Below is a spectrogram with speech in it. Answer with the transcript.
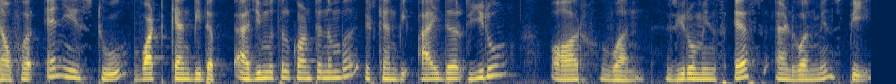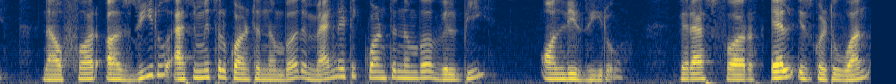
now for n is 2 what can be the azimuthal quantum number? It can be either 0 or 1 0 means s and 1 means p. Now for a 0 azimuthal quantum number the magnetic quantum number will be only 0 whereas for L is equal to 1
